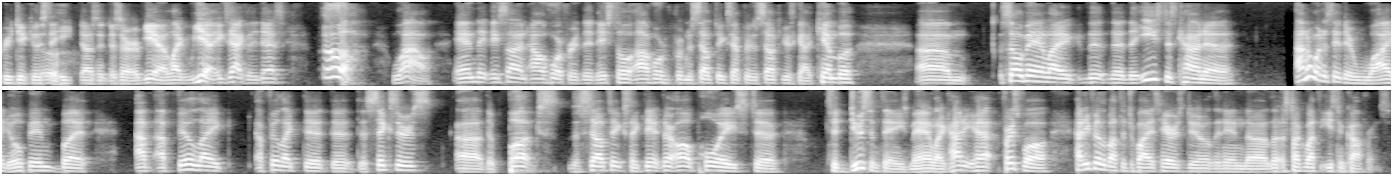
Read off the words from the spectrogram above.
ridiculous ugh. that he doesn't deserve. Yeah, like yeah, exactly. That's ugh, wow. And they, they signed Al Horford. They, they stole Al Horford from the Celtics after the Celtics got Kemba. Um, so man, like the the, the East is kind of, I don't want to say they're wide open, but I, I feel like I feel like the the the Sixers, uh, the Bucks, the Celtics, like they're they're all poised to to do some things, man. Like, how do you first of all, how do you feel about the Tobias Harris deal? And then uh, let's talk about the Eastern Conference.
